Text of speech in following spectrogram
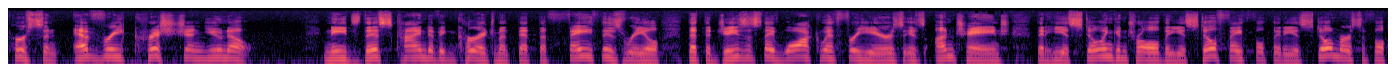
person, every Christian you know. needs this kind of encouragement that the faith is real, that the Jesus they've walked with for years is unchanged, that he is still in control, that he is still faithful, that he is still merciful,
